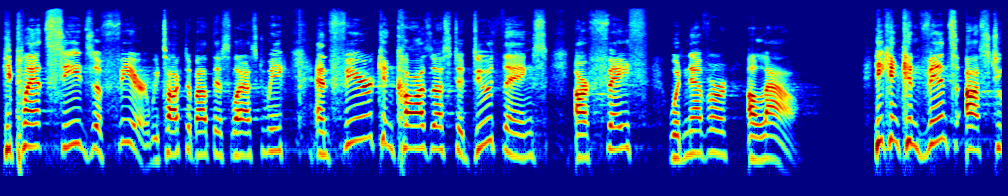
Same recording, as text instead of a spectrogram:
He plants seeds of fear. We talked about this last week. And fear can cause us to do things our faith would never allow. He can convince us to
